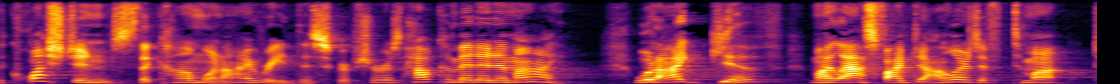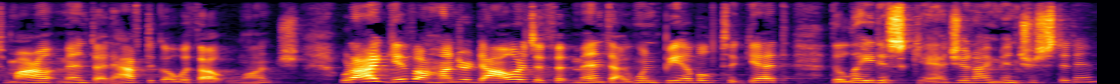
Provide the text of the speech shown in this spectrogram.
The questions that come when I read this scripture is how committed am I? Would I give my last five dollars if tomorrow, tomorrow it meant I'd have to go without lunch? Would I give a hundred dollars if it meant I wouldn't be able to get the latest gadget I'm interested in?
